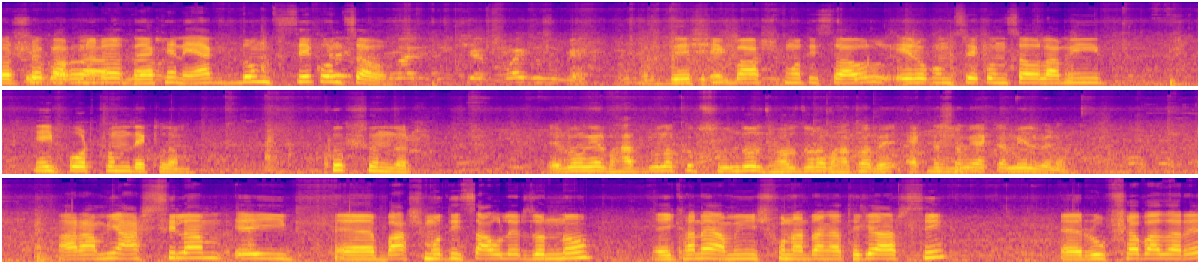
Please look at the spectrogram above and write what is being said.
দর্শক আপনারা দেখেন একদম সেকন চাউল দেশি বাসমতি চাউল এরকম সেকন চাউল আমি এই প্রথম দেখলাম। খুব সুন্দর। এবং এর ভাতগুলো খুব সুন্দর ঝরঝরা ভাত হবে একটার সঙ্গে একটা মিলবে না। আর আমি আসছিলাম এই বাসমতি চাউলের জন্য। এইখানে আমি সোনাডাঙ্গা থেকে আসছি রূপসা বাজারে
